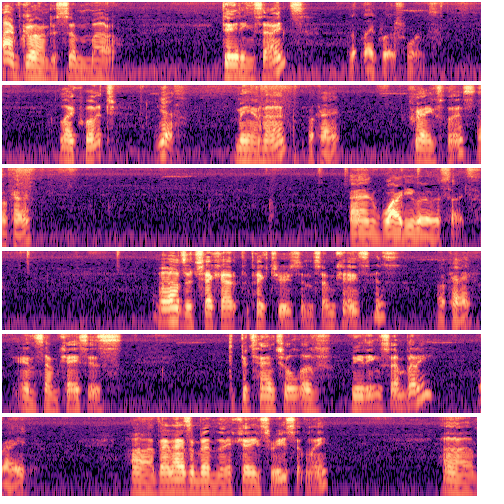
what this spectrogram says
I've gone to some uh, dating sites. Like which ones? Like what? Yes. Manhunt. Okay. Craigslist. Okay. And why do you go to those sites? Well, to check out the pictures in some cases. Okay. In some cases, the potential of meeting somebody. Right. Uh, that hasn't been the case recently. Um,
